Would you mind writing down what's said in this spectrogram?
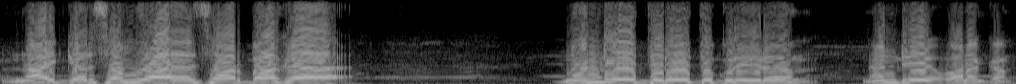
நாய்க்கர் சமுதாய சார்பாக நன்றியை தெரிவித்துக் கொள்கிறோம். நன்றி வணக்கம்.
